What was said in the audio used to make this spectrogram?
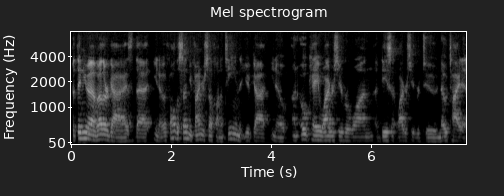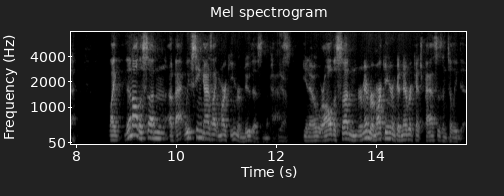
But then you have other guys that, you know, if all of a sudden you find yourself on a team that you've got, you know, an okay wide receiver one, a decent wide receiver two, no tight end, Like then all of a sudden, a back, we've seen guys like Mark Ingram do this in the past. Yeah. You know, where all of a sudden, remember, Mark Ingram could never catch passes until he did.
